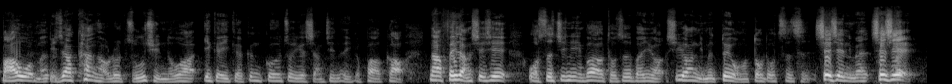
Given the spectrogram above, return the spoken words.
把我们比较看好的族群的话，一个一个跟各位做一个详尽的一个报告。那非常谢谢，我是金钱报的投资朋友，希望你们对我们多多支持，谢谢你们，谢谢。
